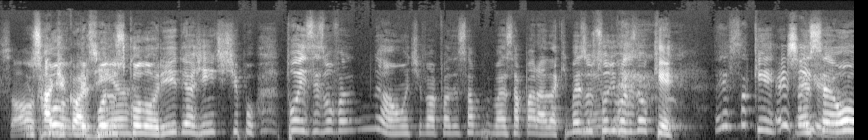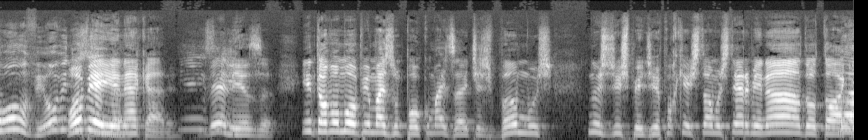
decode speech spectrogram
Só os os co- depois hardcorezinhos. os coloridos e a gente, tipo, pô, vocês vão fazer. Não, a gente vai fazer essa, mais essa parada aqui. Mas o som de vocês é o quê? É isso aqui. É isso aí. Essa- ou- ouve, ouve. Ouve aí, né, cara? É isso aí. Beleza. Então vamos ouvir mais um pouco, mas antes vamos nos despedir, porque estamos terminando o Toque Ah!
